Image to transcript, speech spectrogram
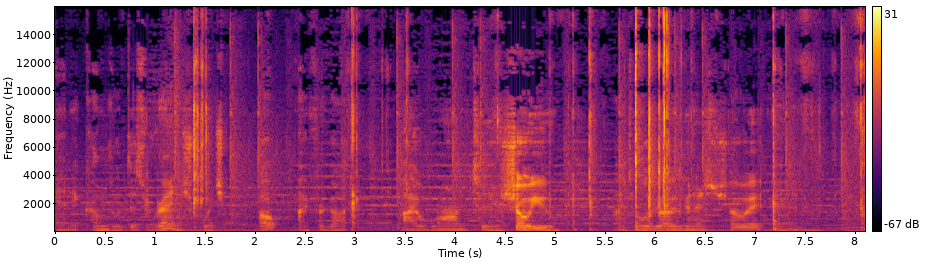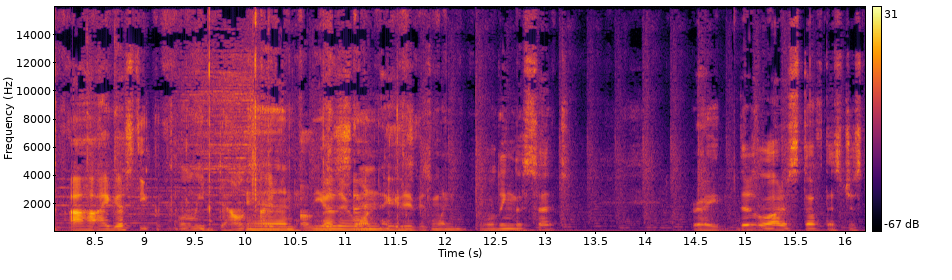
And it comes with this wrench, which, oh, I forgot. I want to show you. I told you I was gonna show it, and uh, I guess the only downside and the other one negative is when building the set. Right, there's a lot of stuff that's just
